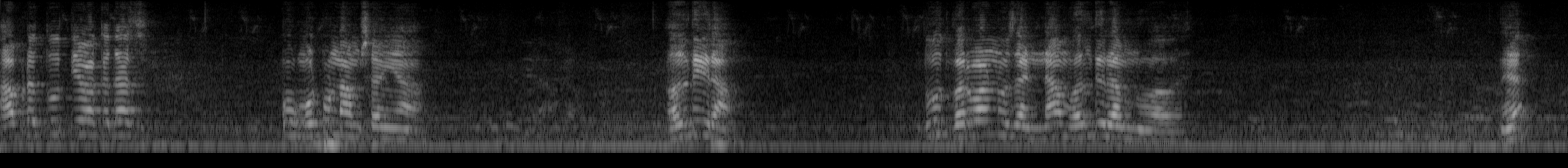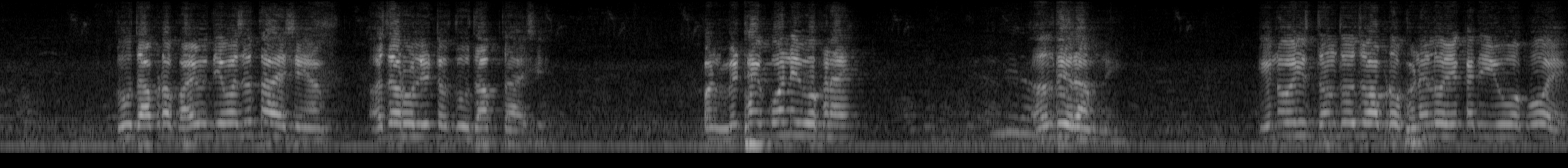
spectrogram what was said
આપણે દૂધ દેવા કદાચ બહુ મોટું નામ છે અહીંયા. હલ્દીરામ. દૂધ ભરવાનું જાય નામ હલ્દીરામનું આવે. હે? દૂધ આપણા ભાઈઓ દેવા જતા હશે અહીંયા. હજારો લીટર દૂધ આપતા હશે. પણ મીઠાઈ કોની વખણાય? હલ્દીરામની. એનો એ ધંધો જો આપણો ભણેલો એકાદી યુવક હોય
